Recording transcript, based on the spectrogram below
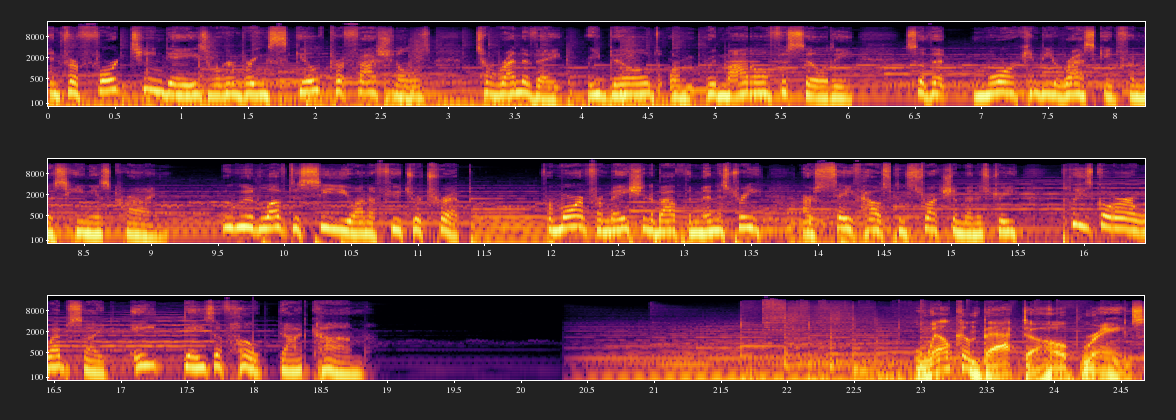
And for 14 days, we're going to bring skilled professionals to renovate, rebuild, or remodel a facility so that more can be rescued from this heinous crime. We would love to see you on a future trip. For more information about the ministry, our Safe House Construction Ministry, please go to our website, 8daysofhope.com. Welcome back to Hope Reigns.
